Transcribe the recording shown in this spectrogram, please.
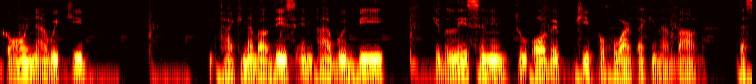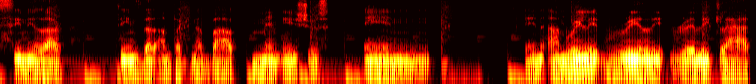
going. I will keep talking about this and I will be keep listening to other people who are talking about the similar things that I'm talking about, men issues. And and I'm really, really, really glad,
